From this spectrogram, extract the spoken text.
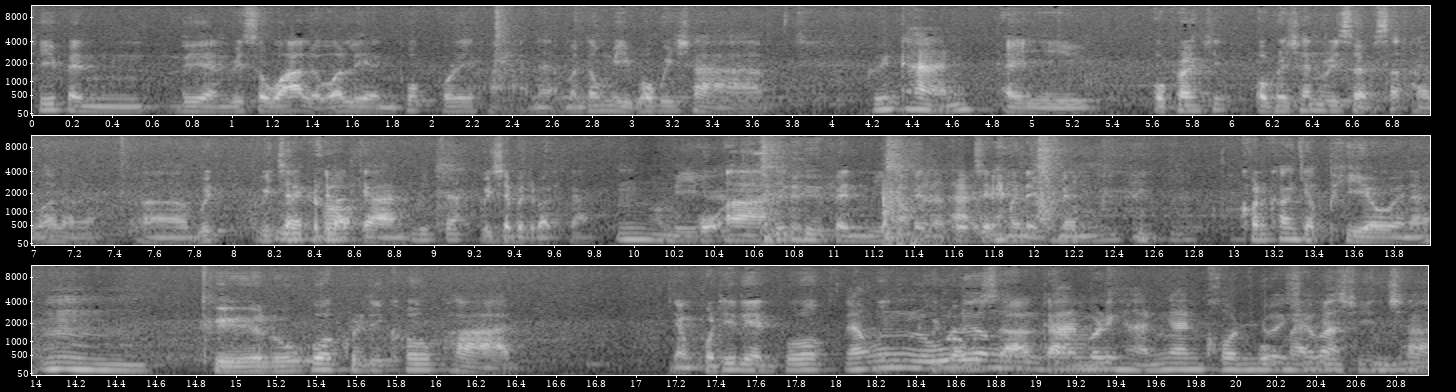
ที่เป็นเรียนวิศวะหรือว่าเรียนพวกบริหารเนี่ยมันต้องมีพวกวิชาพื้นฐานไอ operation operation research ภาษาไทยว่าอะไรนะอ่าวิวิจัยปฏิบัติการ วิจัยวิจัยปฏิบัติการอืมมี OR นี่คือเป็นเป็น project management ค่อนข้างจะเพียวเลยนะอืมคือรู้พวก critical part อย่างคนที่เรียนพวก แล้วมึงรู้เรื่องการบริหารงานคนพวด้กวยแมใช่นป่ะชีนชา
